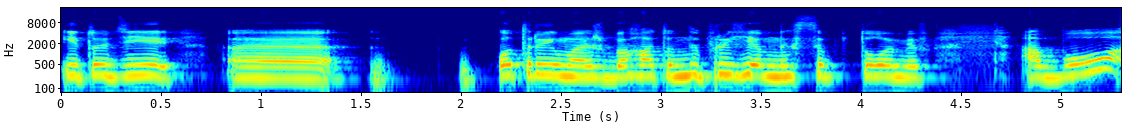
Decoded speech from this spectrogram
і тоді е, отримаєш багато неприємних симптомів, або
